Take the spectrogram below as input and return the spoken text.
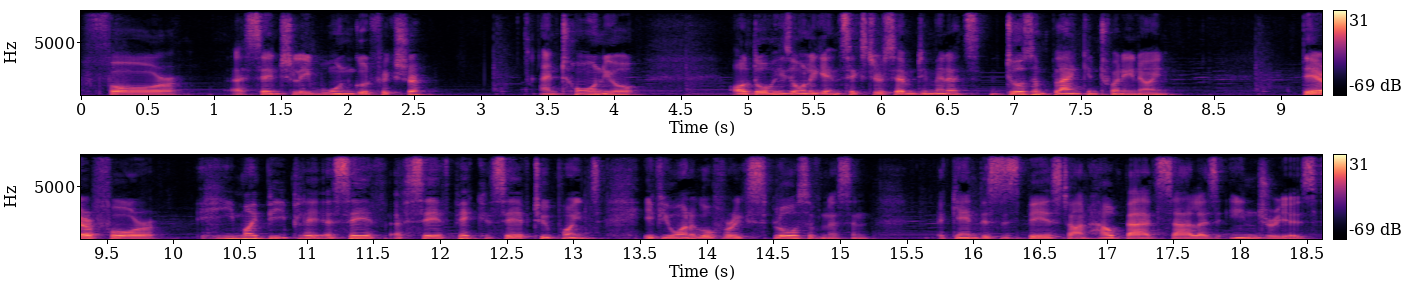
for essentially one good fixture. Antonio, although he's only getting 60 or 70 minutes, doesn't blank in 29. Therefore, he might be play a safe a safe pick, a safe two points. If you want to go for explosiveness, and again, this is based on how bad Salah's injury is,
